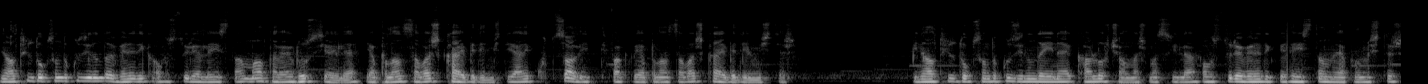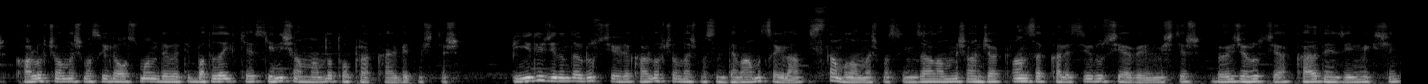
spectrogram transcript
1699 yılında Venedik, Avusturya, Leistan, Malta ve Rusya ile yapılan savaş kaybedilmiştir. Yani Kutsal İttifak'la yapılan savaş kaybedilmiştir. 1699 yılında yine Karlofça Anlaşması'yla Avusturya, Venedik ve Leistan'la yapılmıştır. Karlofça Anlaşması'yla Osmanlı Devleti batıda ilk kez geniş anlamda toprak kaybetmiştir. 1700 yılında Rusya ile Karlofça Anlaşması'nın devamı sayılan İstanbul Anlaşması imzalanmış ancak Anzak Kalesi Rusya'ya verilmiştir. Böylece Rusya Karadeniz'e inmek için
